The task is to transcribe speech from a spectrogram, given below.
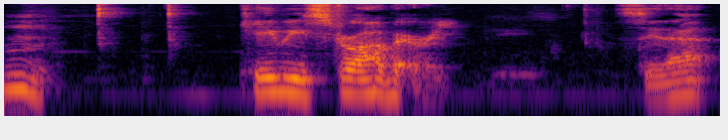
Mm. Kiwi strawberry. See that?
